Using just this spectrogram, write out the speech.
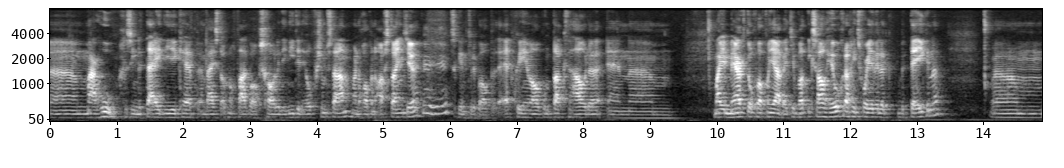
Ehm, maar hoe, gezien de tijd die ik heb, en wij zitten ook nog vaak wel op scholen die niet in Hilversum staan, maar nog op een afstandje. Mhm. Dus kun je natuurlijk wel op de app kun je wel contact houden. En, ehm, maar je merkt toch wel van ja, weet je wat, ik zou heel graag iets voor je willen betekenen. Ehm,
